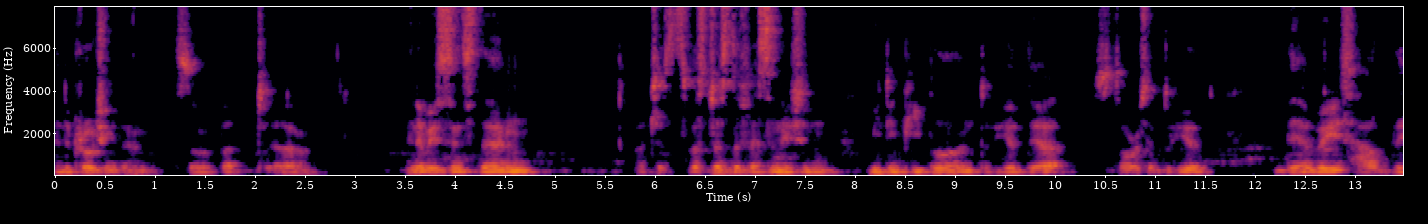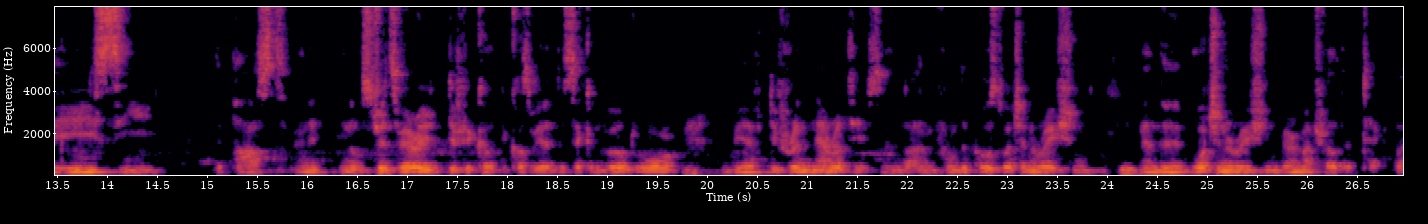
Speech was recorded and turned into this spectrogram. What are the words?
and approaching them. So, but uh, anyway, since then, it just was just a fascination meeting people and to hear their stories and to hear their ways how they see the past. And it, in Austria, it's very difficult because we had the Second World War. Mm-hmm. We have different narratives, and I'm from the post-war generation, mm-hmm. and the war generation very much felt attacked by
